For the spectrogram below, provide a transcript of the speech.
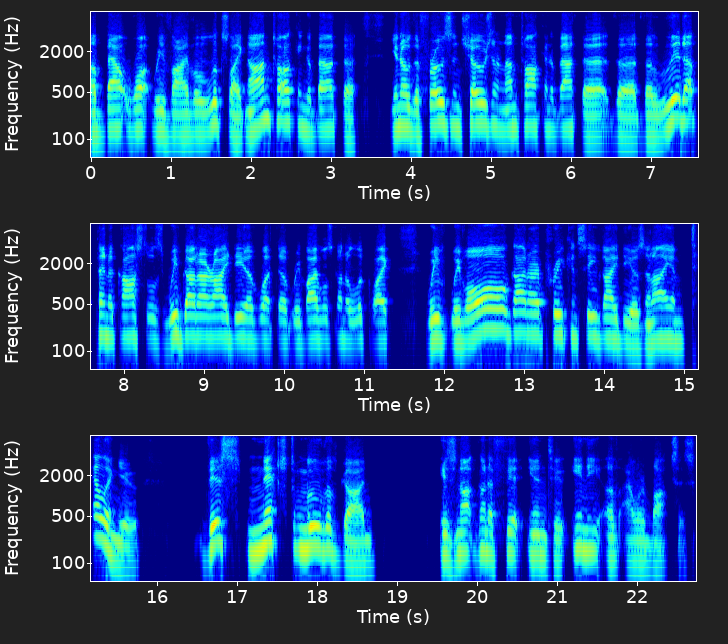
about what revival looks like. Now, I'm talking about the you know the frozen chosen and i'm talking about the the the lit up pentecostals. We've got our idea of what the revival is going to look like. We've we've all got our preconceived ideas and i am telling you this next move of god is not going to fit into any of our boxes.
